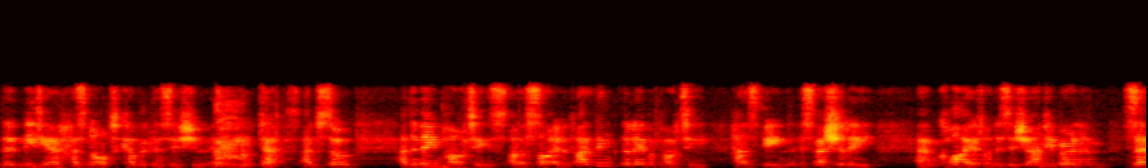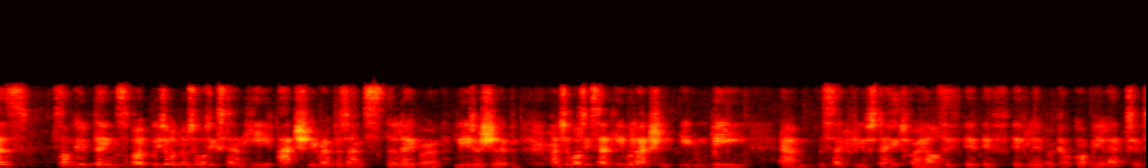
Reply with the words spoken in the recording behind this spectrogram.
The media has not covered this issue in any depth, and so and the main parties are silent. I think the Labour Party has been especially um, quiet on this issue. Andy Burnham says some good things, but we don't know to what extent he actually represents the Labour leadership and to what extent he will actually even be um, the Secretary of State for Health if, if, if Labour got, got re-elected.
